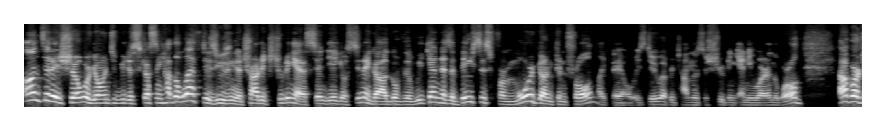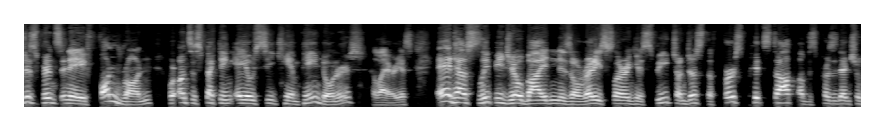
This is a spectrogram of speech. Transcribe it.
on today's show, we're going to be discussing how the left is using the tragic shooting at a San Diego synagogue over the weekend as a basis for more gun control, like they always do every time there's a shooting anywhere in the world. How participants in a fun run were unsuspecting AOC campaign donors, hilarious, and how sleepy Joe Biden is already slurring his speech on just the first pit stop of his presidential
